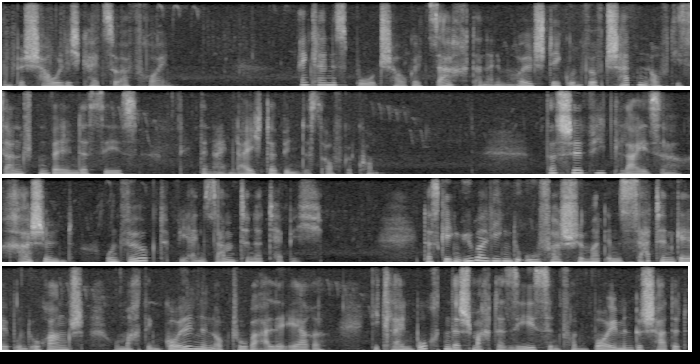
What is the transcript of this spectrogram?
und Beschaulichkeit zu erfreuen. Ein kleines Boot schaukelt sacht an einem Holzsteg und wirft Schatten auf die sanften Wellen des Sees, denn ein leichter Wind ist aufgekommen. Das Schiff wiegt leise, raschelnd und wirkt wie ein samtener Teppich. Das gegenüberliegende Ufer schimmert im satten Gelb und Orange und macht den goldenen Oktober alle Ehre. Die kleinen Buchten des Schmachter Sees sind von Bäumen beschattet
